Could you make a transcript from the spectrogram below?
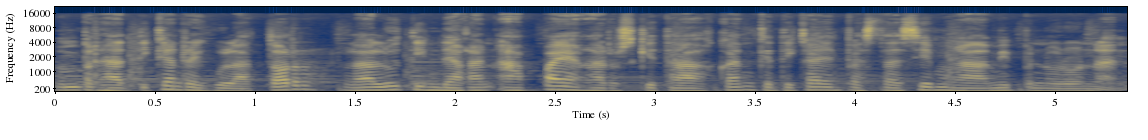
Memperhatikan regulator, lalu tindakan apa yang harus kita lakukan ketika investasi mengalami penurunan.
